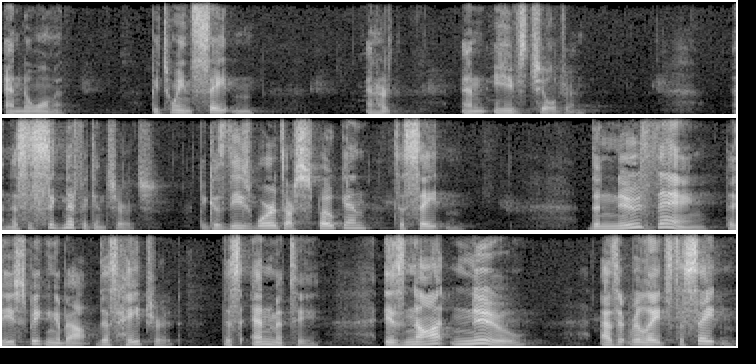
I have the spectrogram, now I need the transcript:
and the woman, between Satan and her and Eve's children. And this is significant, church, because these words are spoken to Satan. The new thing that he's speaking about, this hatred, this enmity, is not new as it relates to Satan.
